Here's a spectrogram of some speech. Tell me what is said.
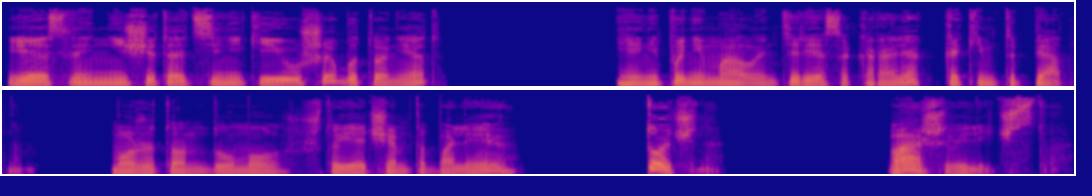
Если не считать синяки и ушибы, то нет. Я не понимал интереса короля к каким-то пятнам. Может, он думал, что я чем-то болею? Точно. Ваше Величество,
